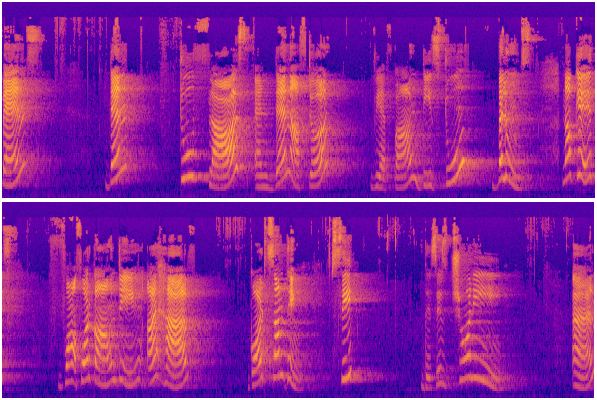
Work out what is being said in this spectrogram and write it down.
pens. Then two flowers and then after we have count these two balloons. Now kids, for, counting I have got something. See, this is Johnny. And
